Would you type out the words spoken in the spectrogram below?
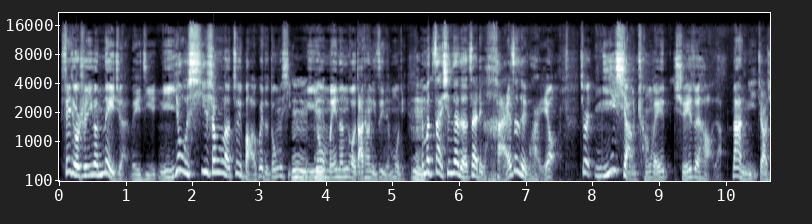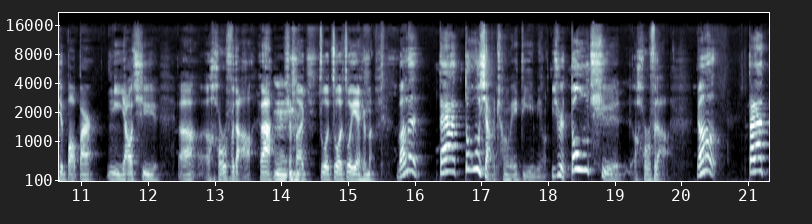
这就是一个内卷危机，你又牺牲了最宝贵的东西，嗯你又没能够达成你自己的目的。那么在现在的在这个孩子这块儿也有，就是你想成为学习最好的，那你就要去报班儿，你要去呃猴儿辅导是吧？什么做做作业什么，完了大家都想成为第一名，于是都去猴儿辅导，然后大家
